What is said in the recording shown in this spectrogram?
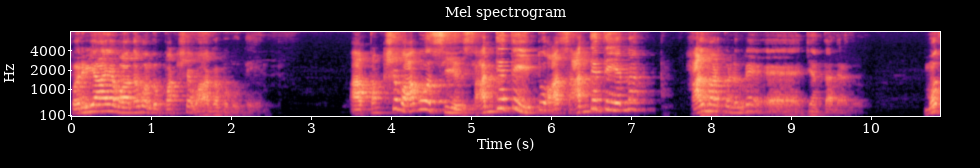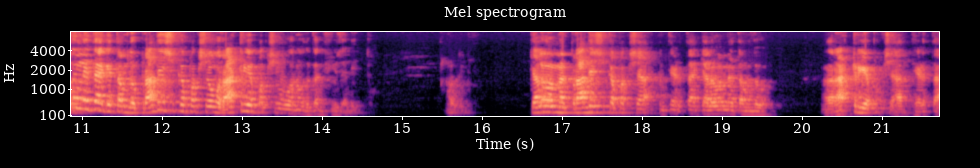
ಪರ್ಯಾಯವಾದ ಒಂದು ಪಕ್ಷವಾಗಬಹುದೇ? ಆ ಪಕ್ಷವಾಗುವ ಸಾಧ್ಯತೆ ಇತ್ತು. ಆ ಸಾಧ್ಯತೆಯನ್ನು ಹಾಳು ಮಾಡ್ಕೊಂಡವ್ರೆ ಜನತಾದಳದವರು. ಮೊದಲನೇದಾಗಿ ತಮ್ಮದು ಪ್ರಾದೇಶಿಕ ಪಕ್ಷವೋ, ರಾಷ್ಟ್ರೀಯ ಪಕ್ಷವೋ ಅನ್ನೋದು ಕನ್ಫ್ಯೂಷನ್ ಇತ್ತು ಅವರಿಗೆ. ಕೆಲವೊಮ್ಮೆ ಪ್ರಾದೇಶಿಕ ಪಕ್ಷ ಅಂತ ಹೇಳ್ತಾ, ಕೆಲವೊಮ್ಮೆ ತಮ್ಮದು ರಾಷ್ಟ್ರೀಯ ಪಕ್ಷ ಅಂತ ಹೇಳ್ತಾ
